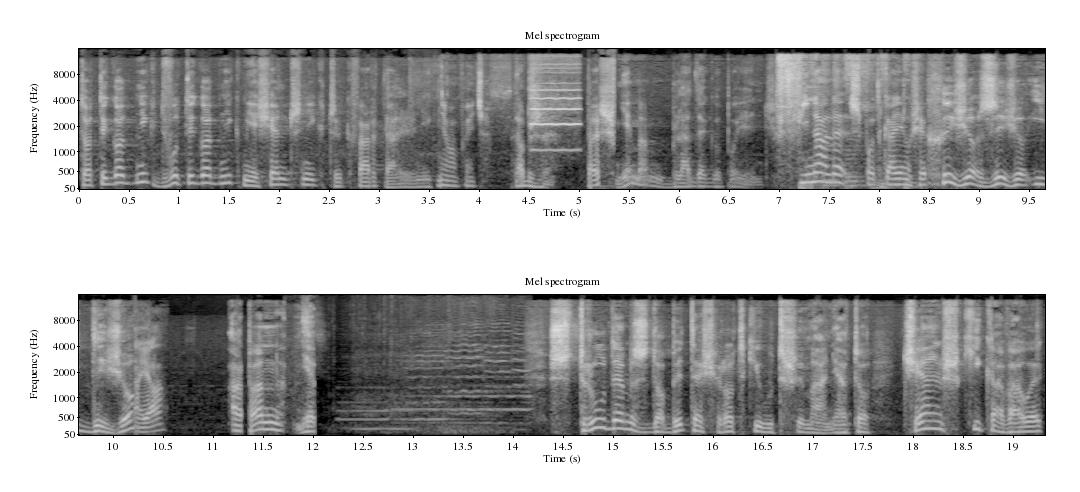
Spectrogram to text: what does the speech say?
to tygodnik, dwutygodnik, miesięcznik czy kwartalnik? Nie mam pojęcia. Dobrze. Też nie mam bladego pojęcia. W finale spotkają się Chyzio, Zyzio i Dyzio, A ja? a pan nie. Trudem zdobyte środki utrzymania to ciężki kawałek.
